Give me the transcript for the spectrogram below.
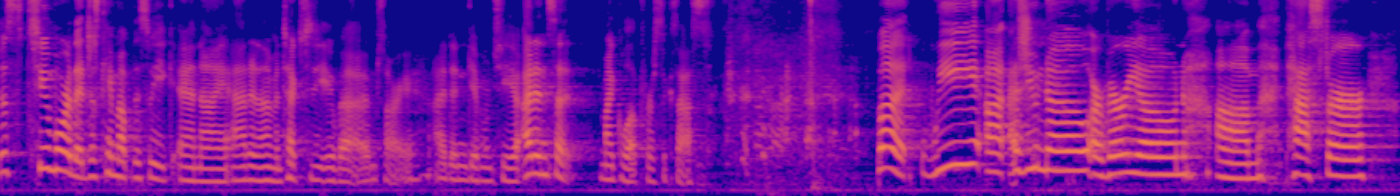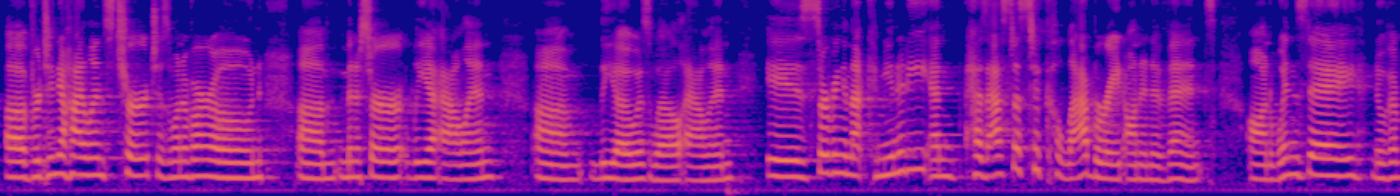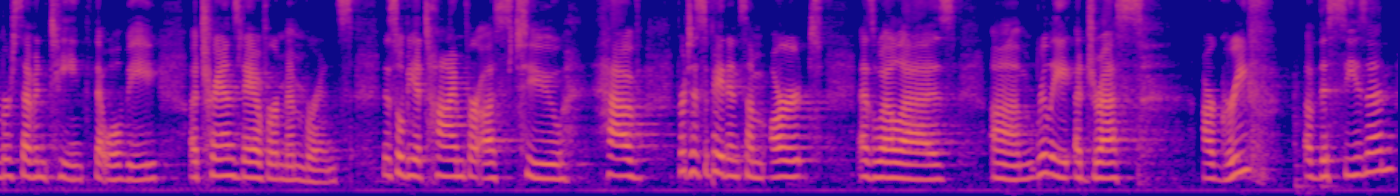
Just two more that just came up this week, and I added them and texted you, but I'm sorry. I didn't give them to you. I didn't set Michael up for success. but we, uh, as you know, our very own um, pastor of Virginia Highlands Church is one of our own, um, Minister Leah Allen, um, Leo as well, Allen, is serving in that community and has asked us to collaborate on an event on Wednesday, November 17th, that will be a Trans Day of Remembrance. This will be a time for us to have participate in some art as well as um, really address our grief of this season.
